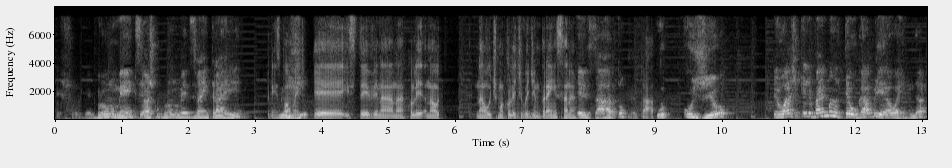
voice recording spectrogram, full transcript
Deixa eu ver. Bruno Mendes, eu acho que o Bruno Mendes vai entrar aí. Principalmente Gil... porque esteve na, na, na, na, última coletiva de imprensa, né? Exato. Exato. O, o, Gil, eu acho que ele vai manter o Gabriel ainda.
